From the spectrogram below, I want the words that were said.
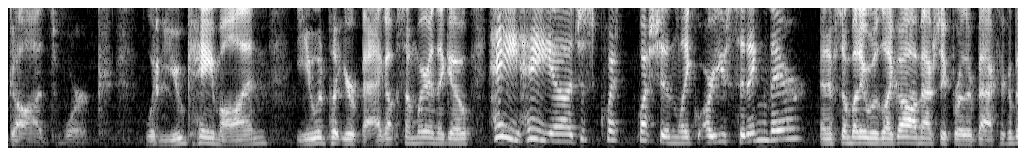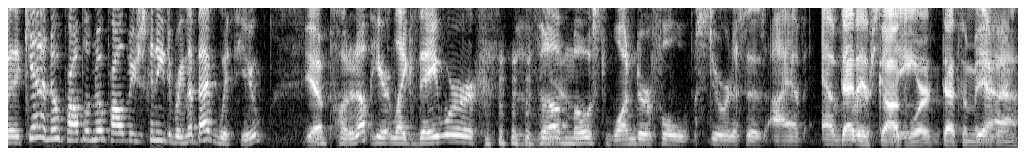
God's work. When you came on, you would put your bag up somewhere and they go, "Hey, hey, uh, just quick question, like, are you sitting there?" And if somebody was like, "Oh, I'm actually further back," they're gonna be like, "Yeah, no problem, no problem. You're just gonna need to bring that bag with you." and put it up here. Like they were the most wonderful stewardesses I have ever. that is god's seen. work that's amazing Yeah.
